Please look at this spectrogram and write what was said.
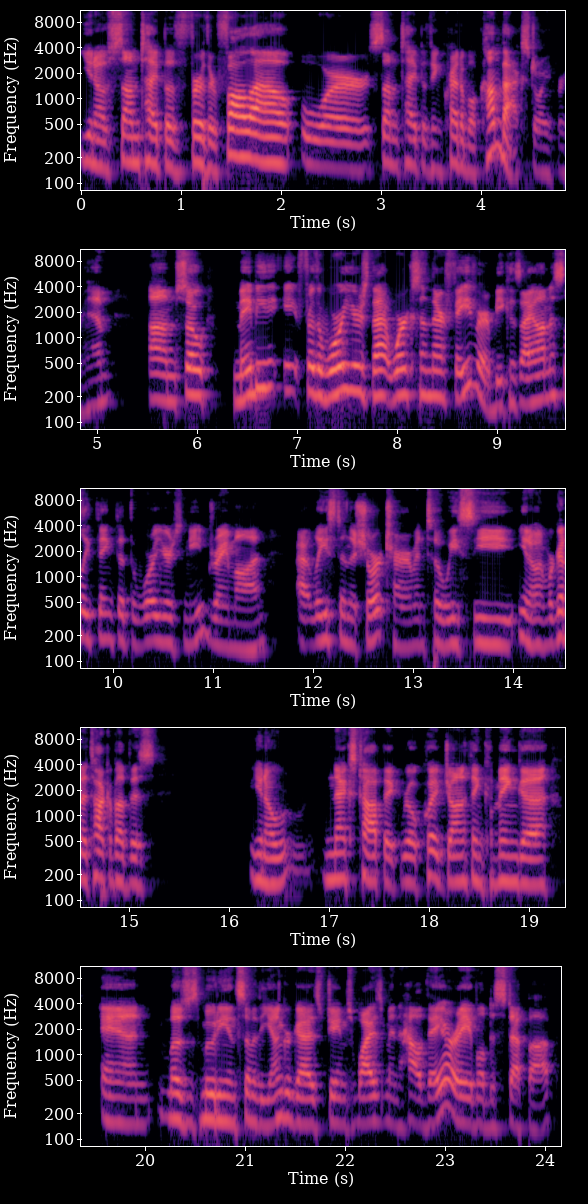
you know some type of further fallout or some type of incredible comeback story for him. Um, so maybe it, for the Warriors that works in their favor because I honestly think that the Warriors need Draymond at least in the short term until we see, you know, and we're going to talk about this, you know, next topic real quick. Jonathan Kuminga and Moses Moody and some of the younger guys, James Wiseman, how they are able to step up.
